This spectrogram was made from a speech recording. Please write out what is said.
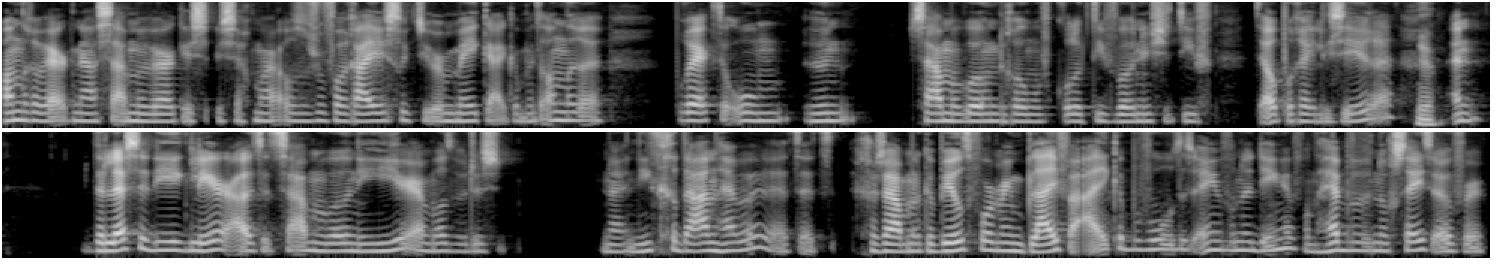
andere werk naast samenwerken is, is zeg maar als een soort van rijenstructuur meekijken met andere projecten om hun samenwoondroom of collectief wooninitiatief te helpen realiseren. Ja. En de lessen die ik leer uit het samenwonen hier en wat we dus nou, niet gedaan hebben, het, het gezamenlijke beeldvorming blijven eiken bijvoorbeeld is een van de dingen. Van hebben we het nog steeds over Oh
